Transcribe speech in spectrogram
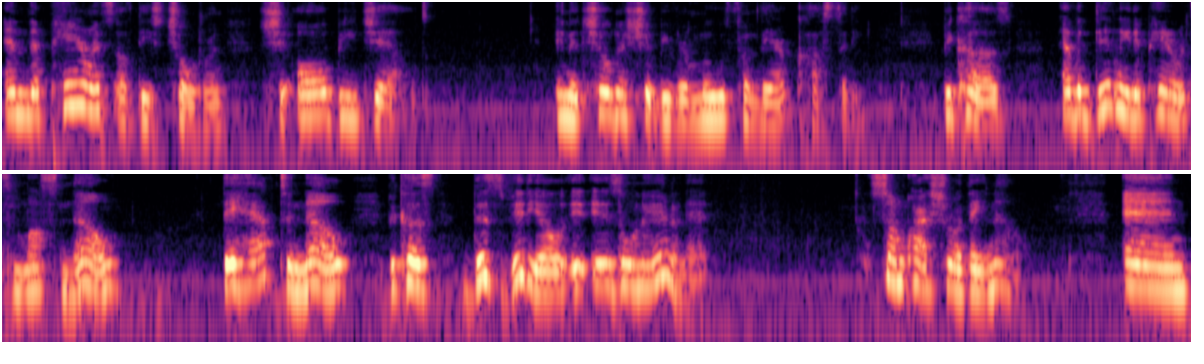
and the parents of these children should all be jailed. And the children should be removed from their custody. Because evidently the parents must know. They have to know because this video is on the internet. So I'm quite sure they know. And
